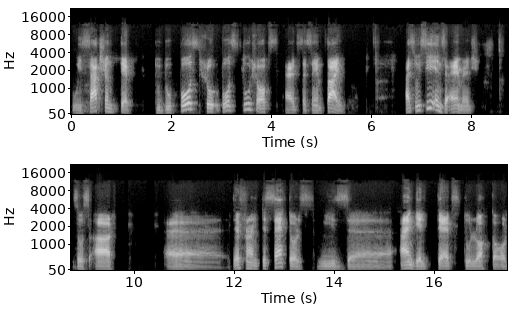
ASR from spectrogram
with suction tip to do both, both two jobs at the same time. As we see in the image, those are uh, different sectors with uh, angled tips to lock or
